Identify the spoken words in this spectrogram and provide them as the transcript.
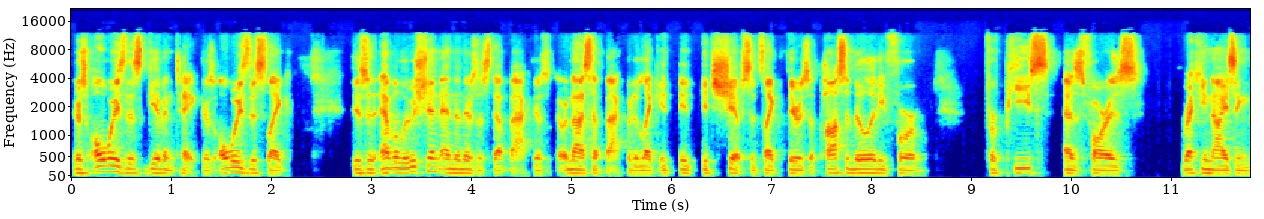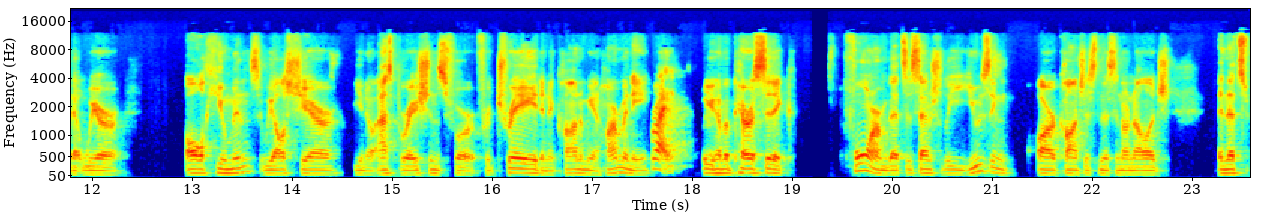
There's always this give and take. There's always this like, there's an evolution and then there's a step back. There's or not a step back, but it like it, it, it shifts. It's like there's a possibility for, for peace as far as recognizing that we're all humans we all share you know aspirations for for trade and economy and harmony right but you have a parasitic form that's essentially using our consciousness and our knowledge and that's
